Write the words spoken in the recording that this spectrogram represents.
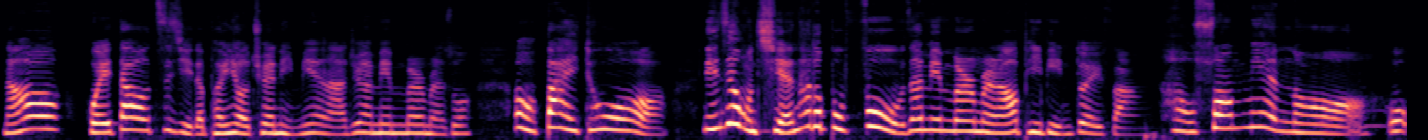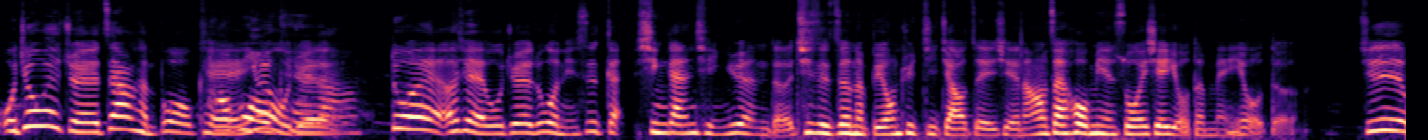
然后回到自己的朋友圈里面啊，就在那边 murmur 说哦拜托，连这种钱他都不付，在那边 murmur，然后批评对方，好双面哦，我我就会觉得这样很不 OK，, 因为我觉得。对，而且我觉得，如果你是甘心甘情愿的，其实真的不用去计较这些，然后在后面说一些有的没有的，其实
